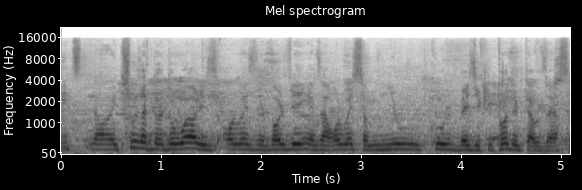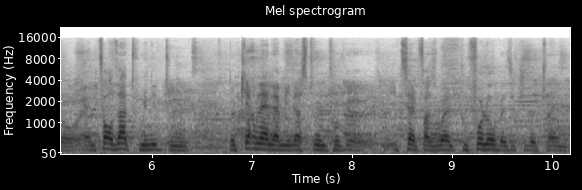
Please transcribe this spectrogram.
it's, no, it's true that the, the world is always evolving and there are always some new cool basically product out there. So and for that we need to the kernel I mean has to improve uh, itself as well to follow basically the trend.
